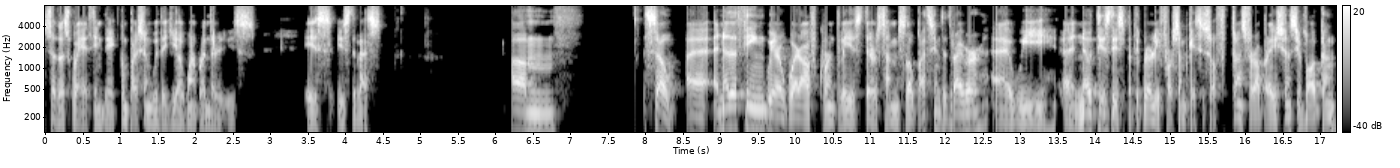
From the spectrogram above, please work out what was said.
So that's why I think the comparison with the GL1 render is is is the best. Um, so uh, another thing we are aware of currently is there are some slow paths in the driver. Uh, we uh, noticed this particularly for some cases of transfer operations in Vulkan.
